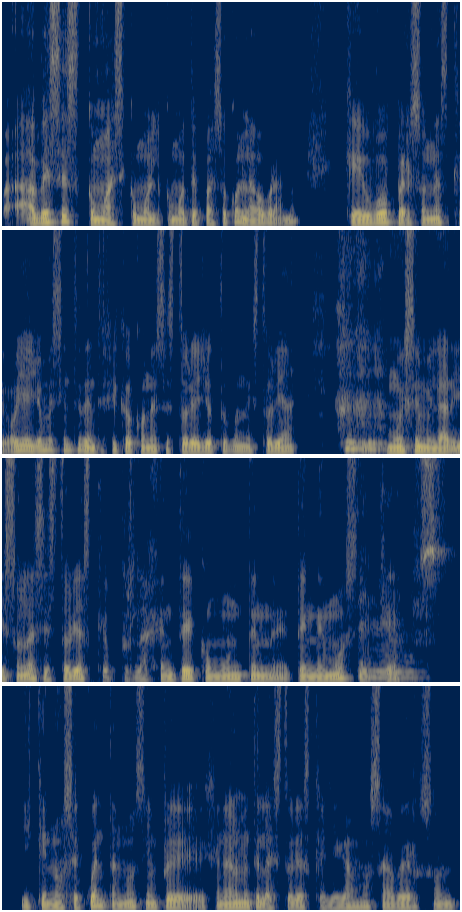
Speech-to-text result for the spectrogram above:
a veces como así como, como te pasó con la obra, ¿no? Que hubo personas que, oye, yo me siento identificado con esa historia, yo tuve una historia muy similar y son las historias que pues la gente común ten, tenemos y que, y que no se cuentan, ¿no? Siempre, generalmente las historias que llegamos a ver son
